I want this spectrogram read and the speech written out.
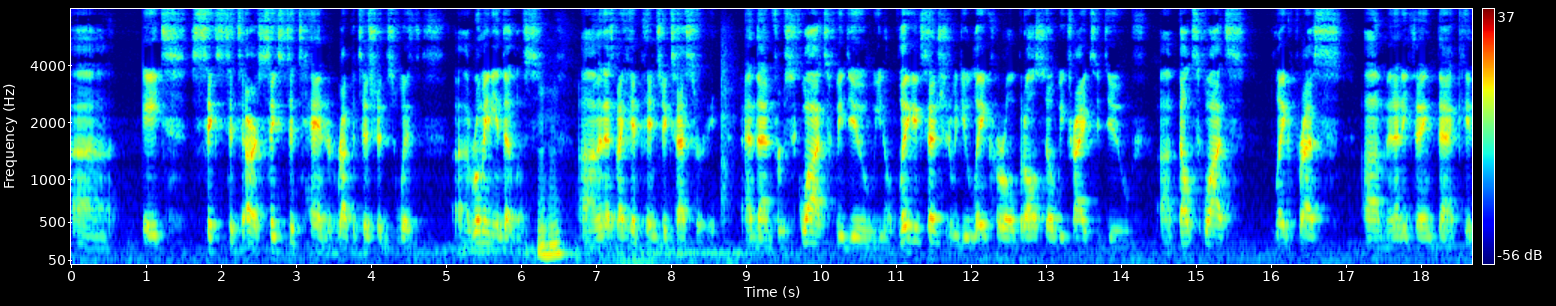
uh, eight, six to t- or six to ten repetitions with uh, Romanian deadlifts, mm-hmm. um, and that's my hip hinge accessory. And then for squats, we do you know leg extension, we do leg curl, but also we try to do uh, belt squats, leg press, um, and anything that can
